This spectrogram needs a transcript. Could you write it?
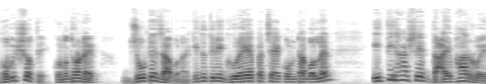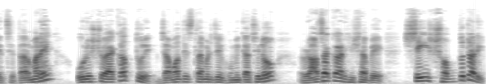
ভবিষ্যতে কোনো ধরনের জোটে যাব না। কিন্তু তিনি ঘুরে পেঁচায় কোনটা বললেন? ইতিহাসে দায়ভার রয়েছে। তার মানে উনিশশো একাত্তরে জামাত ইসলামের যে ভূমিকা ছিল রাজাকার হিসাবে, সেই শব্দটারই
